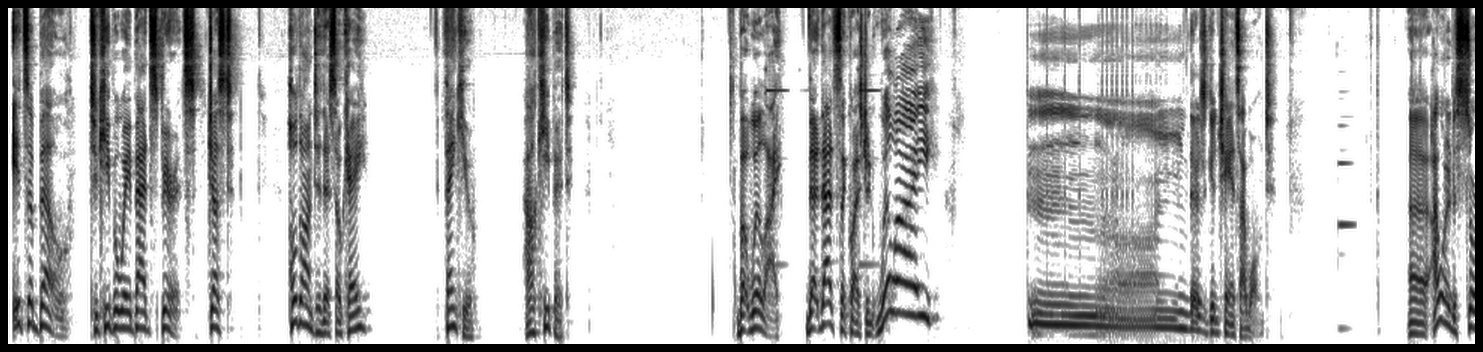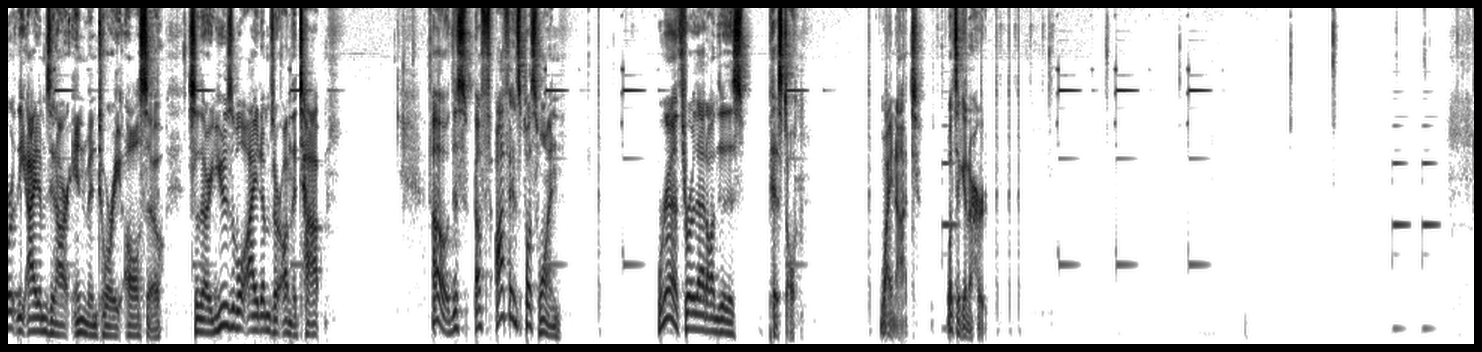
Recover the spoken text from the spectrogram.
It's a bell to keep away bad spirits. Just hold on to this, okay? Thank you. I'll keep it. But will I? That that's the question. Will I? Mm, there's a good chance I won't. Uh, I wanted to sort the items in our inventory also. So that our usable items are on the top. Oh, this offense plus one. We're going to throw that onto this pistol. Why not? What's it going to hurt?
